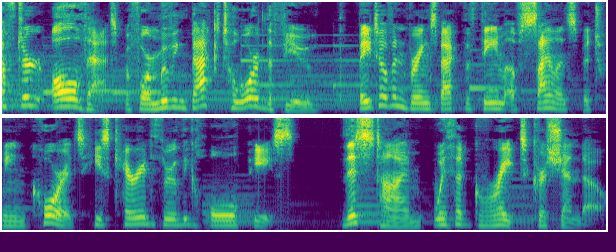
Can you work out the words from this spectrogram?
After all that, before moving back toward the fugue, Beethoven brings back the theme of silence between chords he's carried through the whole piece, this time with a great crescendo.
